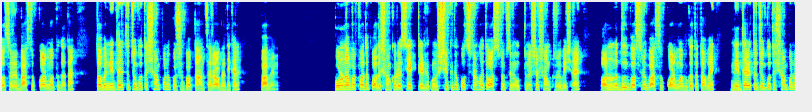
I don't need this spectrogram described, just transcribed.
বছরের বাস্তব কর্ম অভিজ্ঞতা তবে নির্ধারিত যোগ্যতা সম্পন্ন প্রশ্নপ্রাপ্ত আনসারের অগ্রাধিকার পাবেন। পনেরো নম্বর পদে পদের সংখ্যা রয়েছে একটি। এটিতে কোনো শিক্ষিত প্রতিষ্ঠান হয়তো অষ্টম শ্রেণির উত্তীর্ণ সংখ্যার বিষয়ে। অনন্য দুই বছরের বাস্তব কর্ম অভিজ্ঞতা, তবে নির্ধারিত যোগ্যতা সম্পন্ন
